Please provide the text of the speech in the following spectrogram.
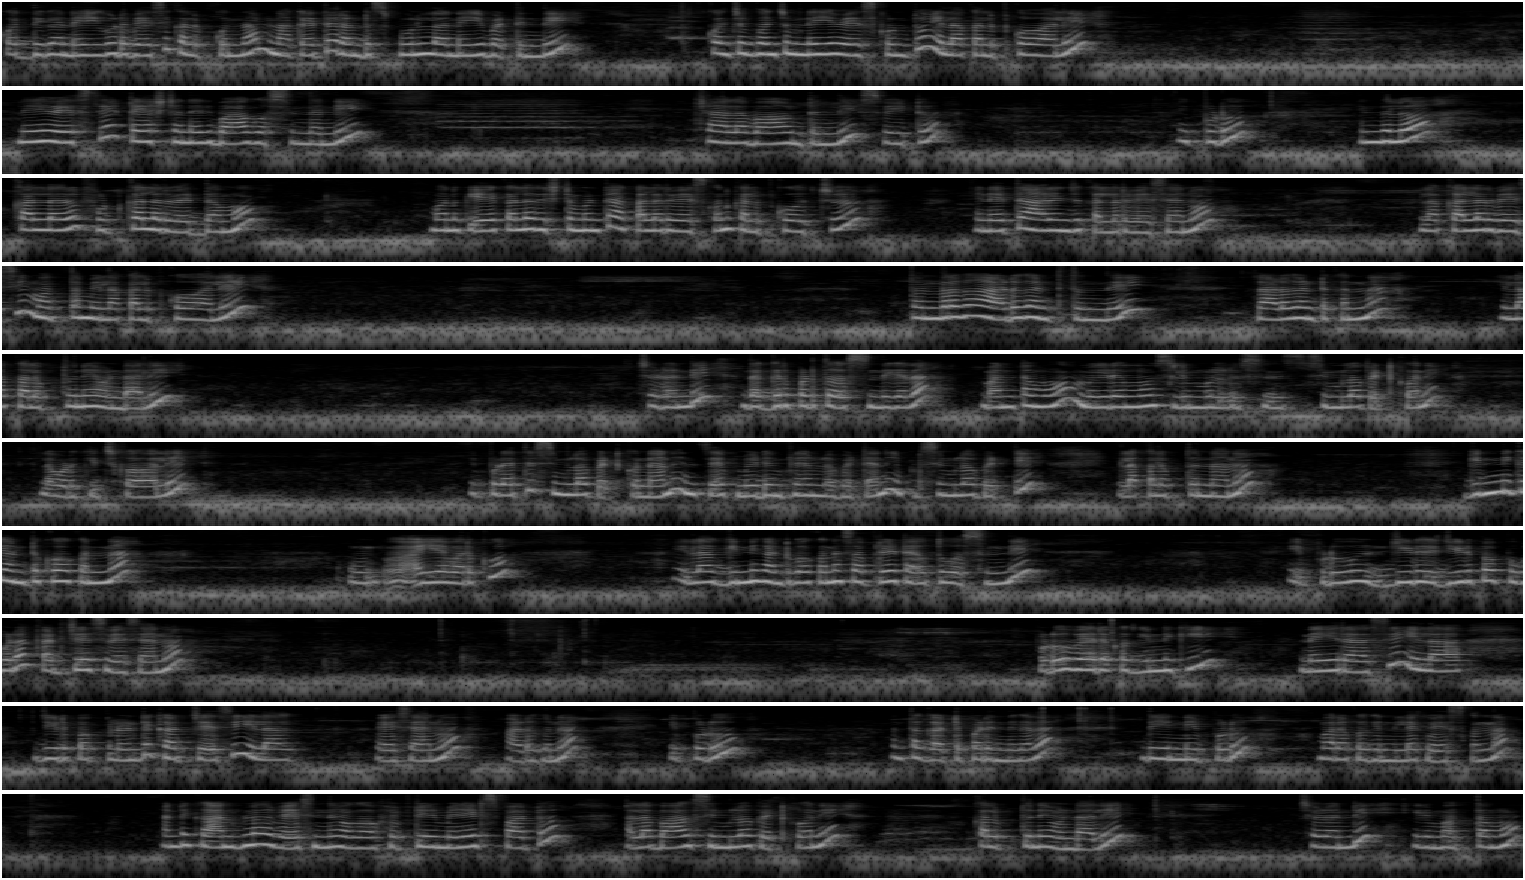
కొద్దిగా నెయ్యి కూడా వేసి కలుపుకుందాం. నాకైతే రెండు స్పూన్ల నెయ్యి పట్టింది. కొంచెం కొంచెం నెయ్యి వేసుకుంటూ ఇలా కలుపుకోవాలి. నెయ్యి వేస్తే టేస్ట్ అనేది బాగా వస్తుందండి. చాలా బాగుంటుంది స్వీటు. ఇప్పుడు ఇందులో కలర్ ఫుడ్ కలర్ వేద్దాము. మనకు ఏ కలర్ ఇష్టం ఉంటే ఆ కలర్ వేసుకొని కలుపుకోవచ్చు. నేనైతే ఆరెంజ్ కలర్ వేసాను ఇలా కలర్ వేసి మొత్తం ఇలా కలుపుకోవాలి. తొందరగా అడుగంటుతుంది. అడుగంట కన్నా ఇలా కలుపుతూనే ఉండాలి. చూడండి దగ్గర పడుతూ వస్తుంది కదా? మంటము మీడియము స్లిమ్ సిమ్లో పెట్టుకొని ఇలా ఉడికించుకోవాలి. ఇప్పుడైతే సిమ్లో పెట్టుకున్నాను. ఇంతసేపు మీడియం ఫ్లేమ్లో పెట్టాను. ఇప్పుడు సిమ్లో పెట్టి ఇలా కలుపుతున్నాను. గిన్నెకి అంటుకోకుండా అయ్యే వరకు ఇలా గిన్నెకి అంటుకోకుండా సపరేట్ అవుతూ వస్తుంది. ఇప్పుడు జీడి జీడిపప్పు కూడా కట్ చేసి వేసాను ఇప్పుడు వేరొక గిన్నెకి నెయ్యి రాసి ఇలా జీడిపప్పులు ఉంటే కట్ చేసి ఇలా వేసాను అడుగున. ఇప్పుడు అంత గట్టిపడింది కదా దీన్ని ఇప్పుడు మరొక గిన్నెలోకి వేసుకుందాం. అంటే కార్న్ఫ్లవర్ వేసింది ఒక ఫిఫ్టీన్ మినిట్స్ పాటు అలా బాగా సిమ్లో పెట్టుకొని కలుపుతూనే ఉండాలి. చూడండి ఇది మొత్తము.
